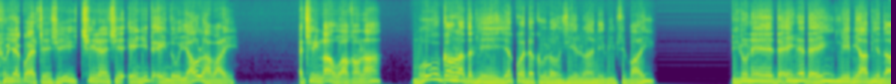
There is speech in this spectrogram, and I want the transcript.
ထိုရက်ကွက်အတင်းရှိခြေတန်းရှိအိမ်ကြီးတအိမ်တို့ရောက်လာပါလေအချိန်ကဝါကောင်းလားမိုးဦးကောင်းလာသဖြင့်ရက်ကွက်တစ်ခုလုံးရေလွှမ်းနေပြီဖြစ်ပါလေဒီလိုနဲ့တအိမ်နဲ့တအိမ်လေများဖြင့်သာ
